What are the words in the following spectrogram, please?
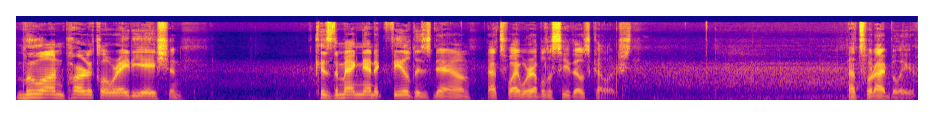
Muon particle radiation. Because the magnetic field is down, that's why we're able to see those colors. That's what I believe.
